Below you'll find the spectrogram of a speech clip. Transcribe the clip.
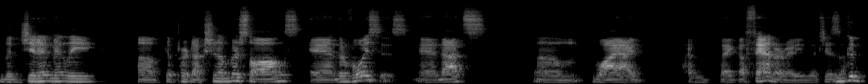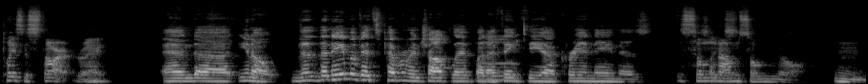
legitimately uh, the production of their songs and their voices, and that's um, why I I'm like a fan already, which is a good place to start, right? And uh, you know, the the name of it's peppermint chocolate, but I Mm. think the uh, Korean name is, Some like- nam hmm,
